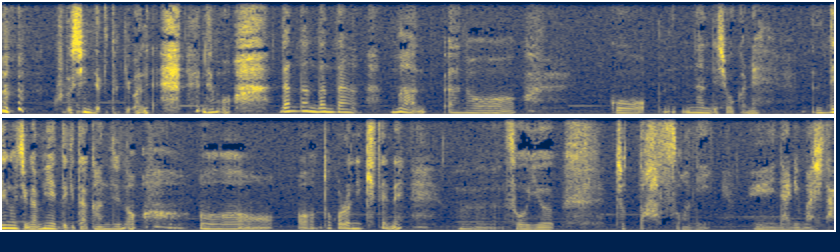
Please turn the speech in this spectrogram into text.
苦しんでる時はね。でもだんだんだんだんまああのー、こうなんでしょうかね。出口が見えてきた感じのところに来てね、うん、そういうちょっと発想になりました。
